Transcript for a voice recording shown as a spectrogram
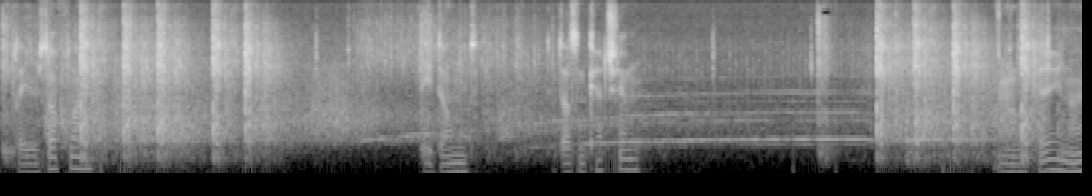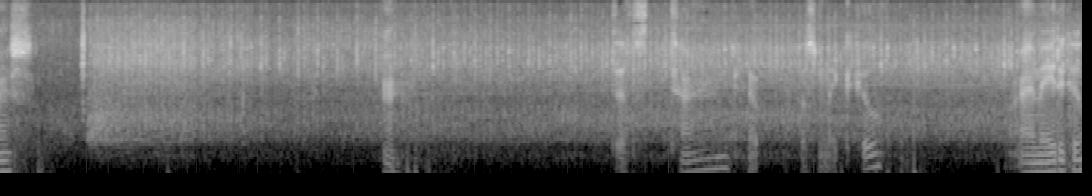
player is offline. They don't it doesn't catch him. Okay nice. Hmm. that's tank yep doesn't make a kill. I made a kill.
